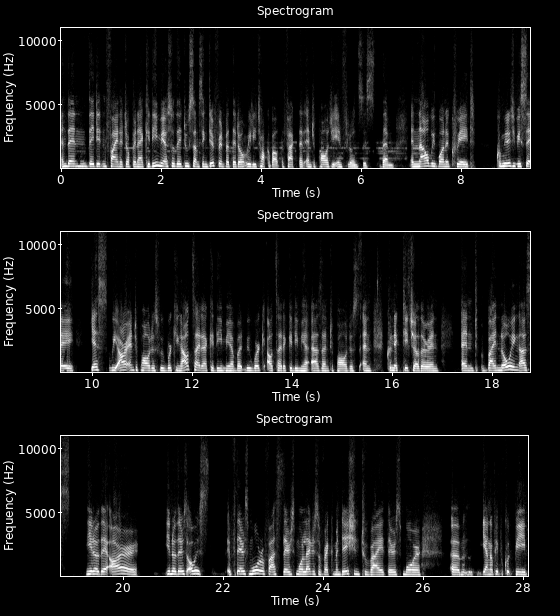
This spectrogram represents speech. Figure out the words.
and then they didn't find a job in academia so they do something different but they don't really talk about the fact that anthropology influences them. And now we want to create community. We say yes, we are anthropologists. We're working outside academia, but we work outside academia as anthropologists and connect each other. And and by knowing us, you know, there are, you know, there's always if there's more of us, there's more letters of recommendation to write. There's more um, younger people could be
